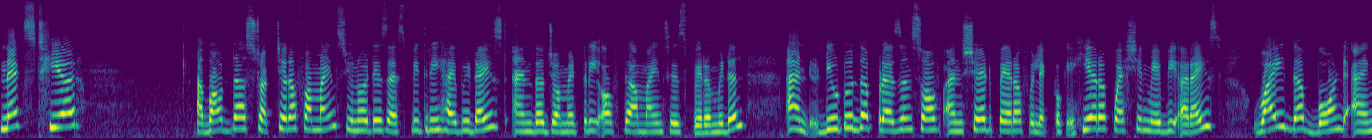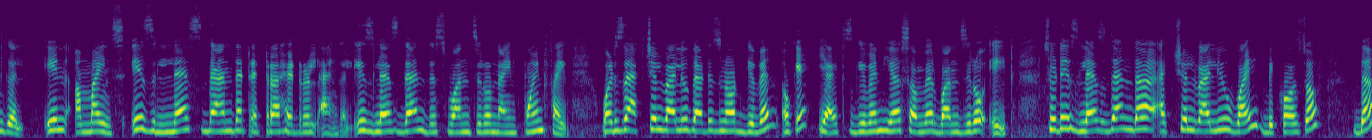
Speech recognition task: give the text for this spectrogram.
Next here about the structure of amines you know it is sp3 hybridized and the geometry of the amines is pyramidal. And due to the presence of unshared pair of elect okay here a question may be arised. Why the bond angle in amines is less than the tetrahedral angle is less than this 109.5 what is the actual value that is not given? Okay yeah it is given here somewhere 108 so it is less than the actual value. Why? Because of the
